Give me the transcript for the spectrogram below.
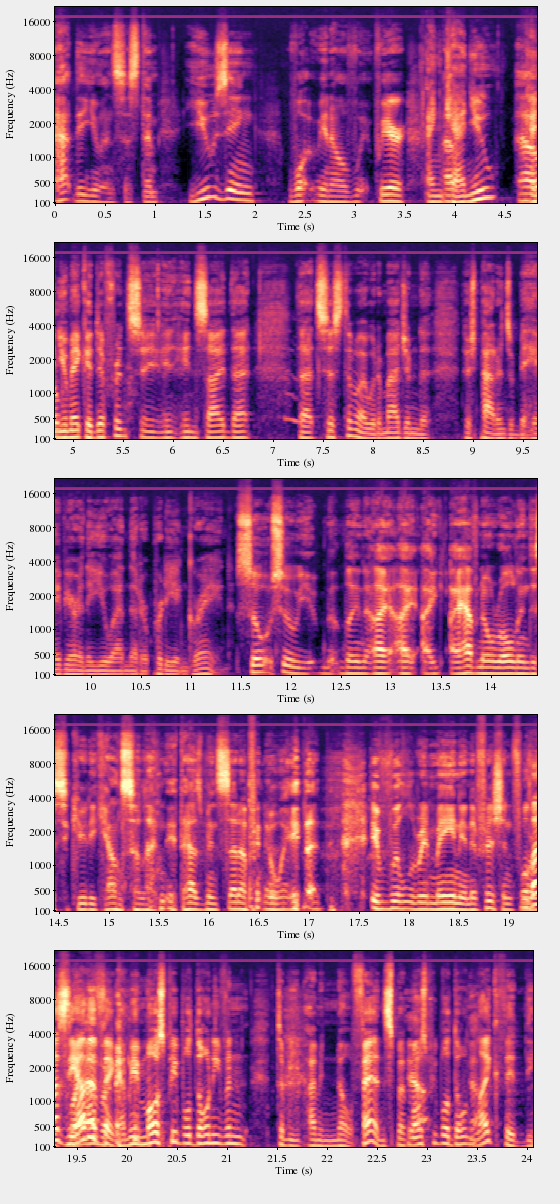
at the UN system, using what you know we're And uh, can you can uh, you make a difference in, inside that that system? I would imagine that there's patterns of behavior in the UN that are pretty ingrained. So, so you, Lynn, I, I, I- have no role in the Security Council, and it has been set up in a way that it will remain inefficient for. Well, that's the other thing. I mean, most people don't even to be. I mean, no offense, but Yeah, most people don't yeah. like the, the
